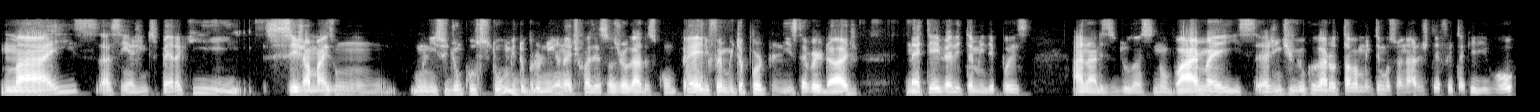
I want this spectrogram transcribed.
Mas, assim, a gente espera que seja mais um, um, início de um costume do Bruninho, né? De fazer essas jogadas com o pé. Ele foi muito oportunista, é verdade. Né? Teve ali também depois análise do lance no VAR, mas a gente viu que o garoto estava muito emocionado de ter feito aquele gol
